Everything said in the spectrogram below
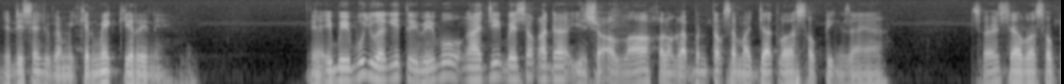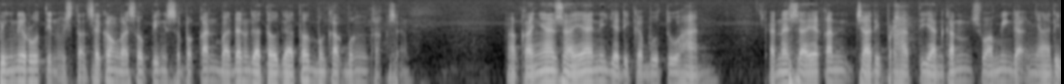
Jadi saya juga mikir-mikir ini. Ya, ibu-ibu juga gitu. Ibu-ibu ngaji besok ada insya Allah kalau nggak bentrok sama jadwal shopping saya. Saya jadwal shopping ini rutin Ustadz. Saya kalau nggak shopping sepekan badan gatal-gatal bengkak-bengkak saya. Makanya saya ini jadi kebutuhan. Karena saya kan cari perhatian kan suami nggak nyari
